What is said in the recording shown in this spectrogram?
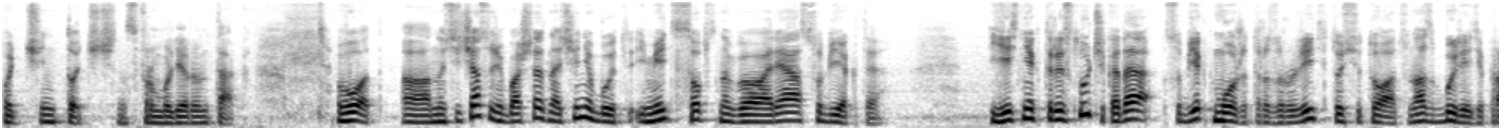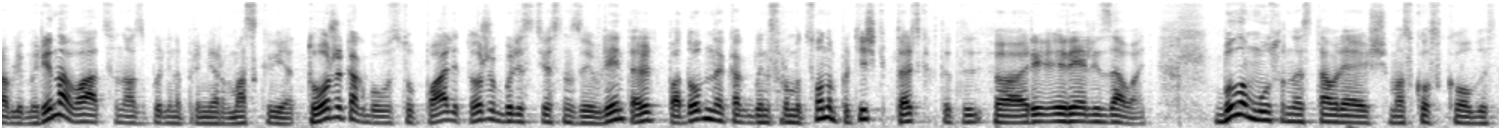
очень точечно сформулируем так. Вот. А, но сейчас очень большое значение будет иметь, собственно говоря, субъекты. Есть некоторые случаи, когда субъект может разрулить эту ситуацию. У нас были эти проблемы реновации, у нас были, например, в Москве. Тоже как бы выступали, тоже были, естественно, заявления, так подобное, как бы информационно-политически пытались как-то это э, ре- реализовать. Была мусорная составляющая, Московская область.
